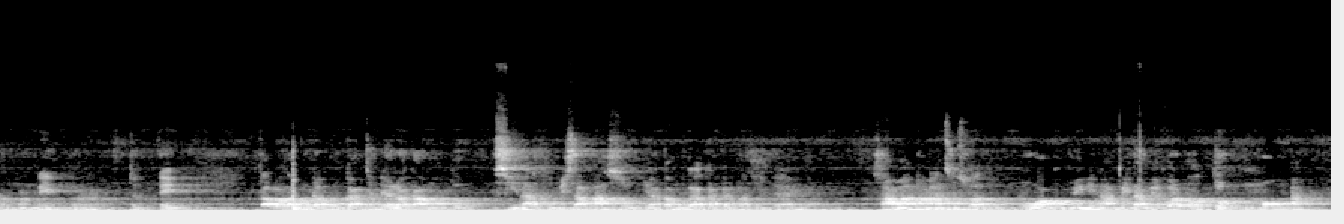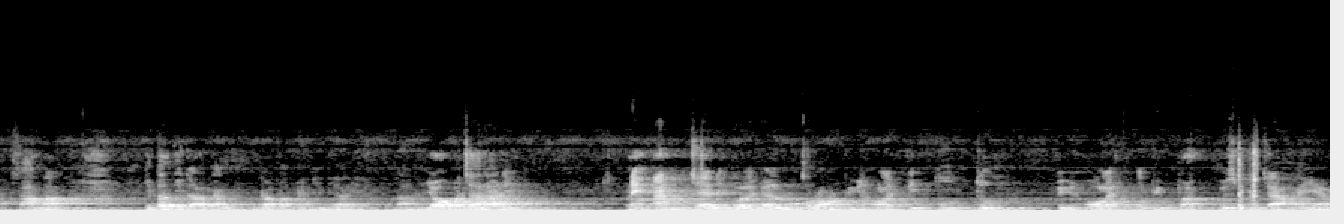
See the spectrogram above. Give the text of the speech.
bermenit, berdetik. Kalau kamu tidak buka jendela kamu tuh sinar itu bisa masuk ya kamu gak akan dapat hidayah. Sama dengan sesuatu. Oh aku ingin api tapi kalau nutup, mau sama. Kita tidak akan mendapatkan hidayah. Nah, ya apa caranya? Nek anjani golek ilmu Quran pengen oleh pitutuh, pengen oleh lebih bagus bercahaya,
